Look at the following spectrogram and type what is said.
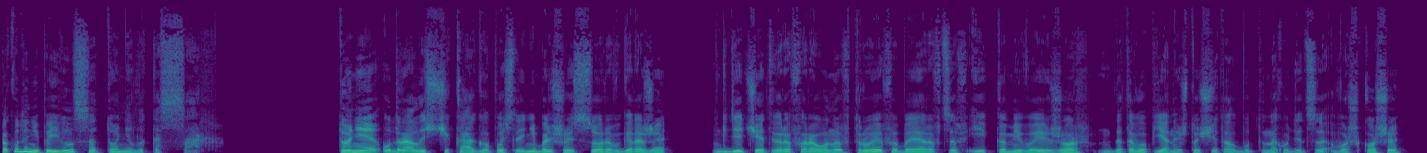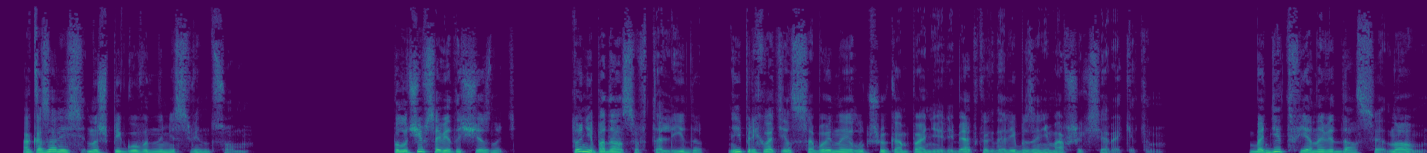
покуда не появился Тони Лакассар. Тони удрал из Чикаго после небольшой ссоры в гараже где четверо фараонов, трое ФБРовцев и комивоежор, до того пьяный, что считал, будто находится в Ошкоше, оказались нашпигованными свинцом. Получив совет исчезнуть, Тони подался в Толидо и прихватил с собой наилучшую компанию ребят, когда-либо занимавшихся рэкетом. Бандитов я навидался, но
